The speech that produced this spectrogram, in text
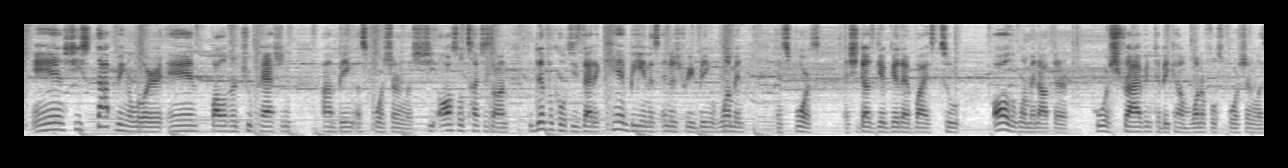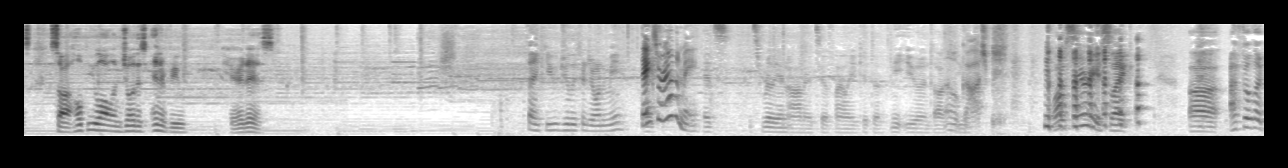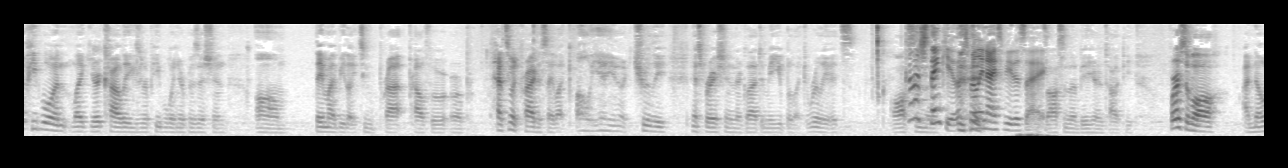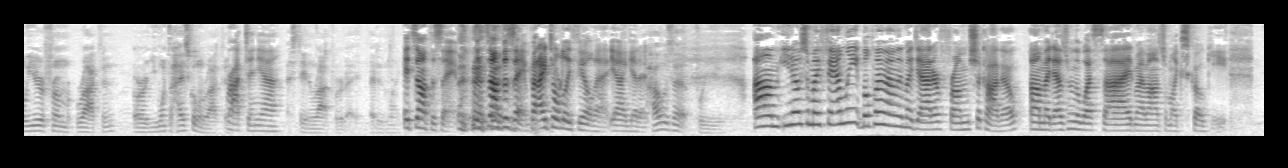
and she stopped being a lawyer and followed her true passion on being a sports journalist. She also touches on the difficulties that it can be in this industry being a woman in sports, and she does give good advice to all the women out there who are striving to become wonderful sports journalists. So I hope you all enjoy this interview. Here it is. Thank you, Julie, for joining me. Thanks for having me. It's it's really an honor to finally get to meet you and talk oh, to you. Oh gosh. well, I'm serious. Like uh, I feel like people in like your colleagues or people in your position, um, they might be like too proud, proud for or have too much pride to say like, oh yeah, you're like truly an inspiration. They're glad to meet you, but like really, it's awesome. Gosh, to, thank you. That's really nice of you to say. It's awesome to be here and talk to you. First of all, I know you're from Rockton, or you went to high school in Rockton. Rockton, yeah. I stayed in Rockford. I, I didn't like. It. It's it. not the same. It's not the same, but I totally feel that. Yeah, I get it. How was that for you? Um, you know, so my family, both my mom and my dad are from Chicago. Um, my dad's from the West Side. My mom's from like Skokie.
